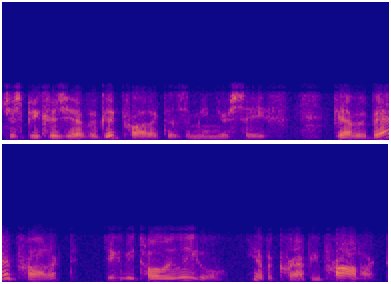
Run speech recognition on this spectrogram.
Just because you have a good product doesn't mean you're safe. If you have a bad product, you can be totally legal. You have a crappy product.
